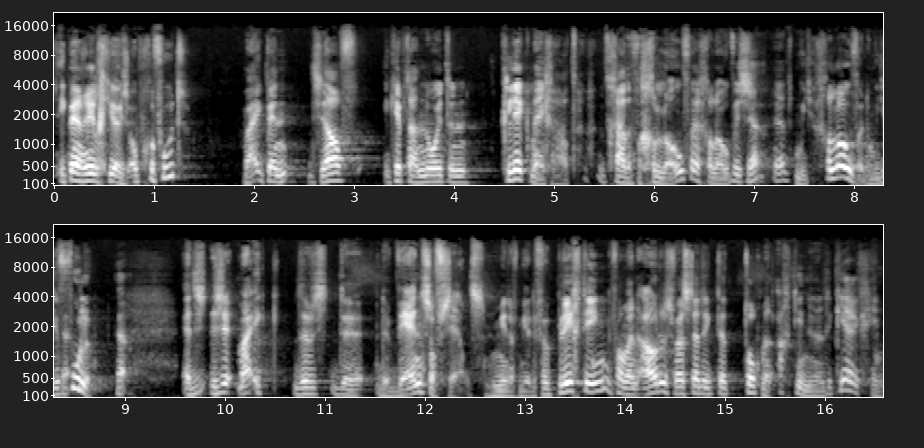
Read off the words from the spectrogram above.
ik ben religieus opgevoed, maar ik ben zelf, ik heb daar nooit een klik mee gehad. Het gaat over geloven en geloven is, Ja. ja, dat moet je geloven, dat moet je voelen. Ja. Het is, dus, maar ik, dus de, de wens of zelfs, min of meer de verplichting van mijn ouders was dat ik dat tot mijn 18e naar de kerk ging.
